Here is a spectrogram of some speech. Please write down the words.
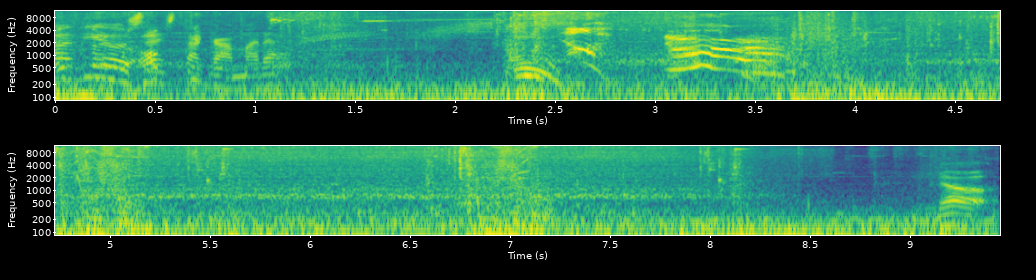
Adiós a esta cámara. No.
